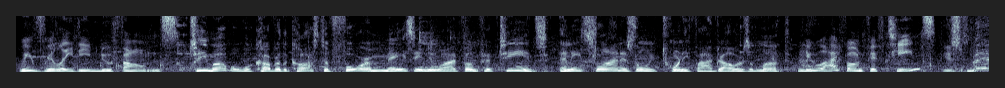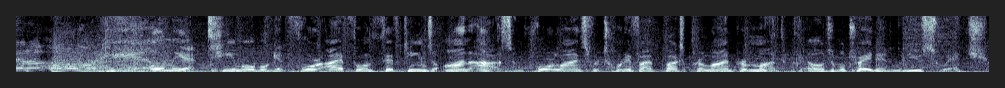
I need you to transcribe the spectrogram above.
We really need new phones. T-Mobile will cover the cost of four amazing new iPhone 15s, and each line is only $25 a month. New iPhone 15s? Only at T-Mobile get four iPhone 15s on us and four lines for 25 bucks per line per month with eligible trade-in when you switch.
